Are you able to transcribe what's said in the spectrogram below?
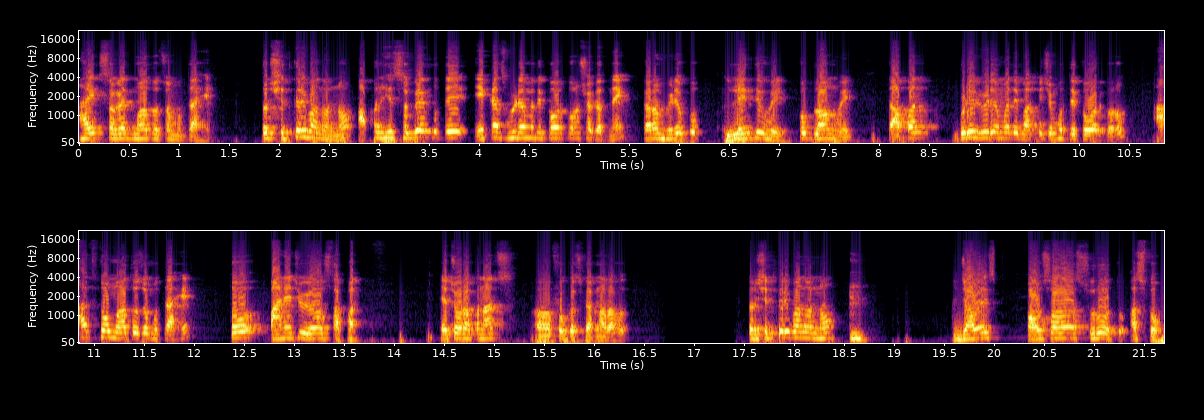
हा एक सगळ्यात महत्त्वाचा मुद्दा आहे. तर शेतकरी बांधवांनो आपण हे सगळे मुद्दे एकाच व्हिडिओमध्ये कव्हर करू शकत नाही कारण व्हिडिओ खूप लेंथी होईल खूप लॉंग होईल. तर आपण पुढील व्हिडिओमध्ये बाकीचे मुद्दे कव्हर करू. आज तो महत्त्वाचा मुद्दा आहे तो पाण्याचे व्यवस्थापन. याच्यावर आपण आज फोकस करणार आहोत. तर शेतकरी बांधवांनो ज्यावेळेस पावसाळा सुरू होतो असतो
